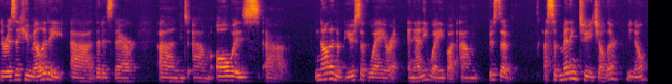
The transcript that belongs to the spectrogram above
there is a humility uh, that is there and um, always uh, not an abusive way or in any way but um, just a, a submitting to each other you know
